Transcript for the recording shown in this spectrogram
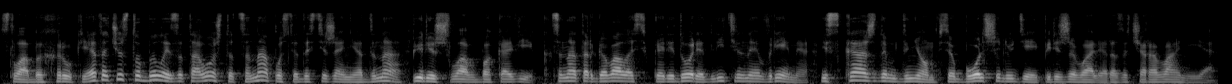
слабых рук. И это чувство было из-за того, что цена после достижения дна перешла в боковик. Цена торговалась в коридоре длительное время, и с каждым днем все больше людей переживали разочарование.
